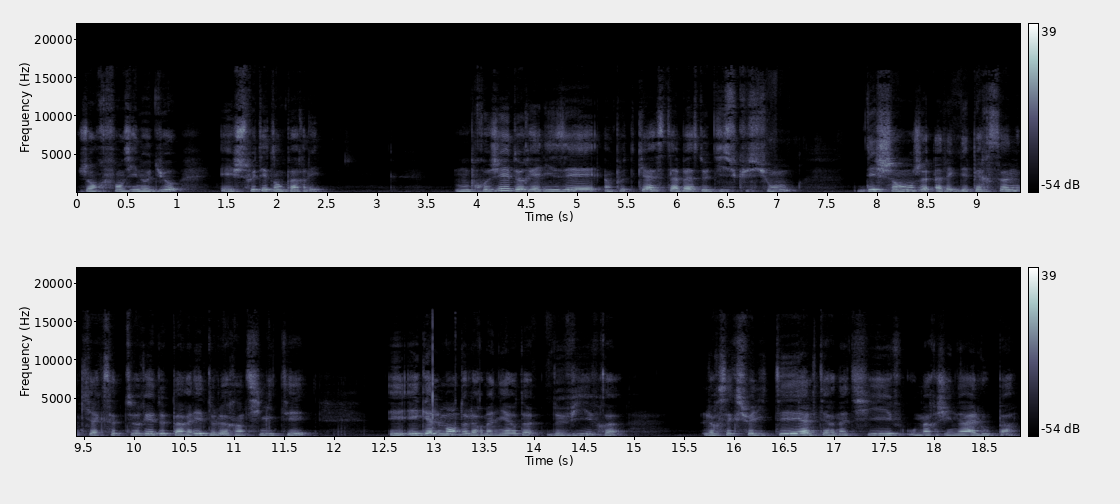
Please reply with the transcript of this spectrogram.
genre fanzine audio, et je souhaitais t'en parler. Mon projet est de réaliser un podcast à base de discussions, d'échanges avec des personnes qui accepteraient de parler de leur intimité et également de leur manière de, de vivre leur sexualité alternative ou marginale ou pas.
